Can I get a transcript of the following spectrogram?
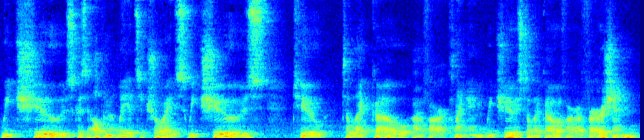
we choose, because ultimately it's a choice, we choose to, to let go of our clinging, we choose to let go of our aversion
